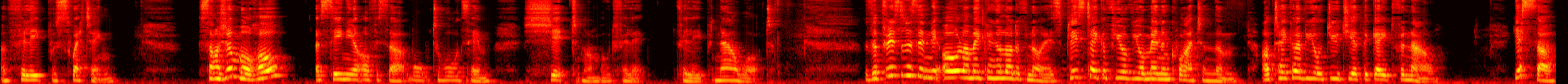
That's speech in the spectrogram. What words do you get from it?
and Philippe was sweating. Sergeant Moreau, a senior officer, walked towards him. Shit, mumbled Philip. Philippe, now what? The prisoners in the hole are making a lot of noise. Please take a few of your men and quieten them. I'll take over your duty at the gate for now. Yes, sir.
